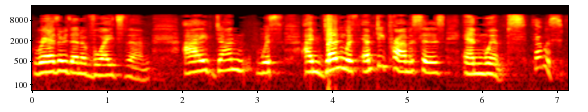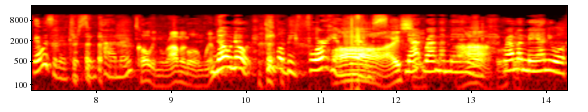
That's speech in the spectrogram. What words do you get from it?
rather than avoids them. I've done with, I'm done with empty promises and wimps. That was, that was an interesting comment. Calling Rahm a wimp? No, no, people before him Ah, wimps, I see. not Rahm Emanuel. Ah, okay. Rahm Emanuel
